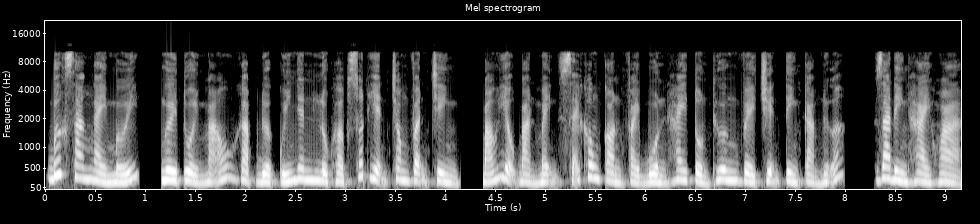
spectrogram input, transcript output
Bước sang ngày mới, người tuổi Mão gặp được quý nhân lục hợp xuất hiện trong vận trình, báo hiệu bản mệnh sẽ không còn phải buồn hay tổn thương về chuyện tình cảm nữa. Gia đình hài hòa,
